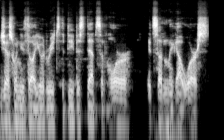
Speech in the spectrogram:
Just when you thought you had reached the deepest depths of horror, it suddenly got worse.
